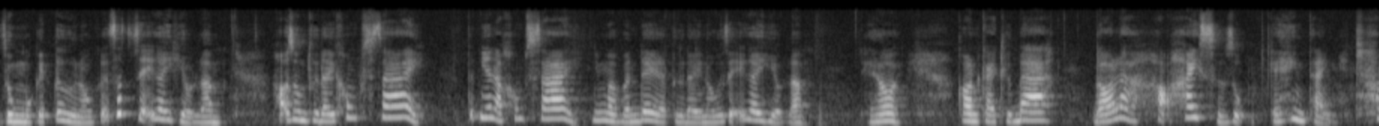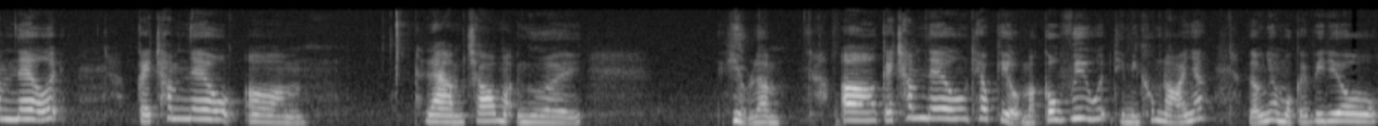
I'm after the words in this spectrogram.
dùng một cái từ nó rất dễ gây hiểu lầm. Họ dùng từ đấy không sai, tất nhiên là không sai nhưng mà vấn đề là từ đấy nó dễ gây hiểu lầm. Thế thôi. Còn cái thứ ba đó là họ hay sử dụng cái hình thành thumbnail ấy. Cái thumbnail um, làm cho mọi người hiểu lầm. Uh, cái thumbnail theo kiểu mà câu view ấy thì mình không nói nhá. Giống như một cái video uh,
